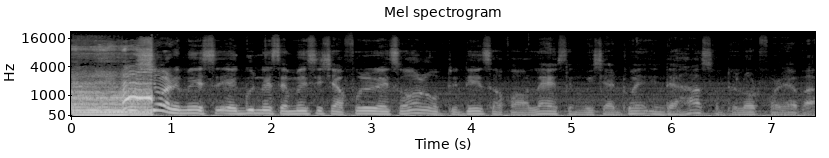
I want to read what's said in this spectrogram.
Amen. Surely, mercy, eh, goodness and mercy shall follow us all of the days of our lives, and we shall dwell in the house of the Lord forever.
